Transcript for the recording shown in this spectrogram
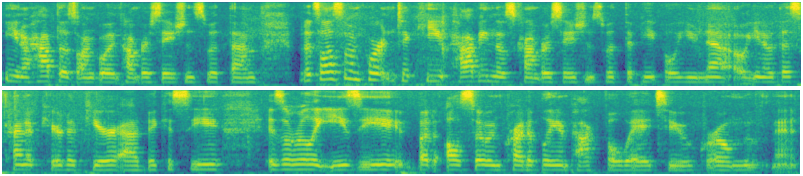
you know have those ongoing conversations with them but it's also important to keep having those conversations with the people you know you know this kind of peer-to-peer advocacy is a really easy but also incredibly impactful way to grow movement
